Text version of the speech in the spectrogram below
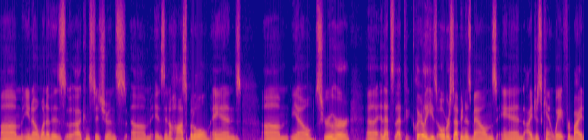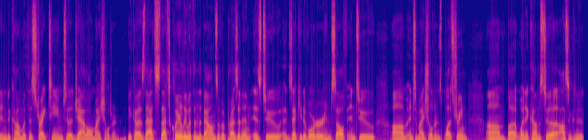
Um, you know, one of his uh, constituents um, is in a hospital, and um, you know, screw her. Uh, and that's that. Clearly, he's overstepping his bounds, and I just can't wait for Biden to come with his strike team to jab all my children because that's that's clearly within the bounds of a president is to executive order himself into um, into my children's bloodstream. Um, but when it comes to Austin Knu-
